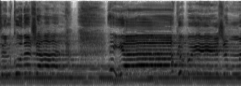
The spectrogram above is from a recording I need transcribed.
синку, не жаль, якби ж мені,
